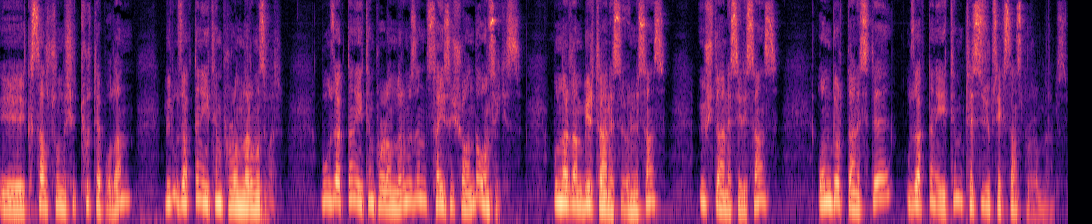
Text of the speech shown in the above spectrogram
e, kısaltılmışı TÜRTEP olan bir uzaktan eğitim programlarımız var. Bu uzaktan eğitim programlarımızın sayısı şu anda 18. Bunlardan bir tanesi ön lisans, 3 tanesi lisans, 14 tanesi de uzaktan eğitim tesis yüksek lisans programlarımız.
